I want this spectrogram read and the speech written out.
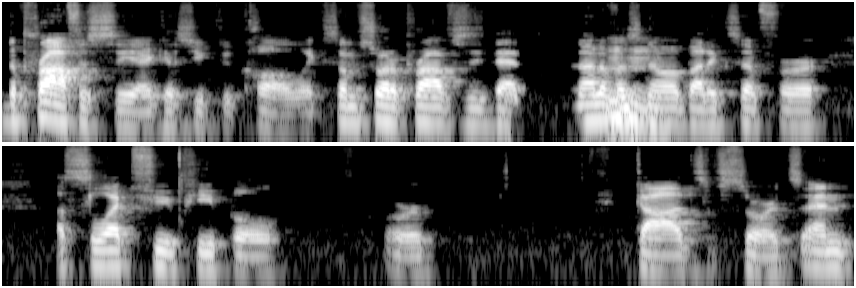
the prophecy, I guess you could call it, like some sort of prophecy that none of mm-hmm. us know about except for a select few people or gods of sorts. And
